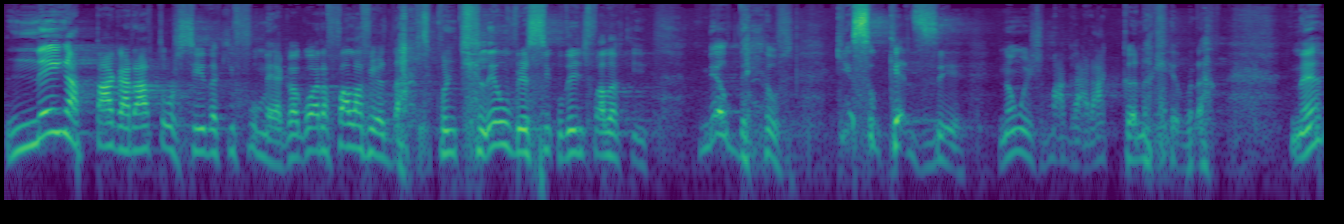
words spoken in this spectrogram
nem apagará a torcida que fumega. Agora fala a verdade, quando a gente lê o versículo, a gente fala aqui, meu Deus, o que isso quer dizer? Não esmagará a cana quebrada, né?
